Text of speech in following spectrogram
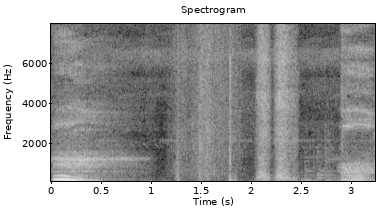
Oh. Oh.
